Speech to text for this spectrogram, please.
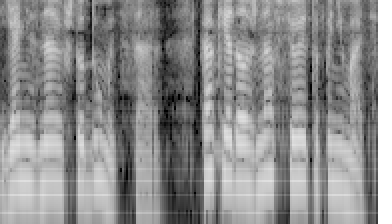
«Я не знаю, что думать, Сара. Как я должна все это понимать?»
